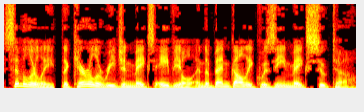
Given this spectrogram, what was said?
Similarly, the Kerala region makes avial and the Bengali cuisine makes sukto.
